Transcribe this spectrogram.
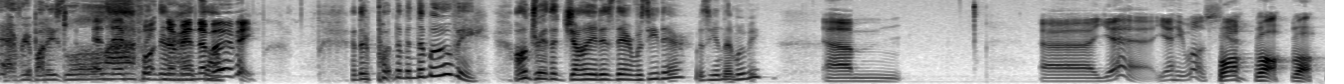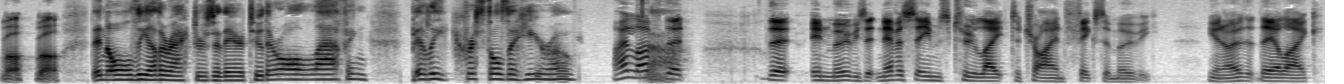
everybody's and they're putting them in the off. movie. And they're putting them in the movie. Andre the Giant is there. Was he there? Was he in that movie? Um, uh, yeah, yeah, he was. Wah, yeah. wah, wah, wah. Then all the other actors are there too. They're all laughing. Billy Crystal's a hero. I love Ah. that. That in movies, it never seems too late to try and fix a movie. You know that they're like,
